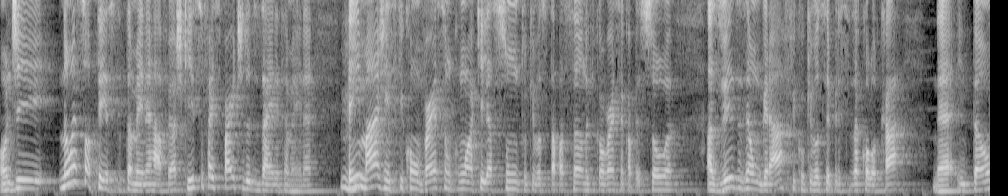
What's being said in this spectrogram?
Onde não é só texto também, né, Rafa? Eu acho que isso faz parte do design também, né? Uhum. Tem imagens que conversam com aquele assunto que você está passando, que conversa com a pessoa. Às vezes é um gráfico que você precisa colocar né? Então,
